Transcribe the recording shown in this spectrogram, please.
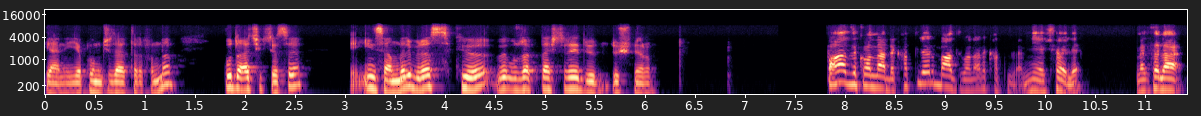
yani yapımcılar tarafından. Bu da açıkçası e, insanları biraz sıkıyor ve uzaklaştırıyor diyor düşünüyorum. Bazı konularda katılıyorum, bazı konularda katılmıyorum. Niye? Şöyle. Mesela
